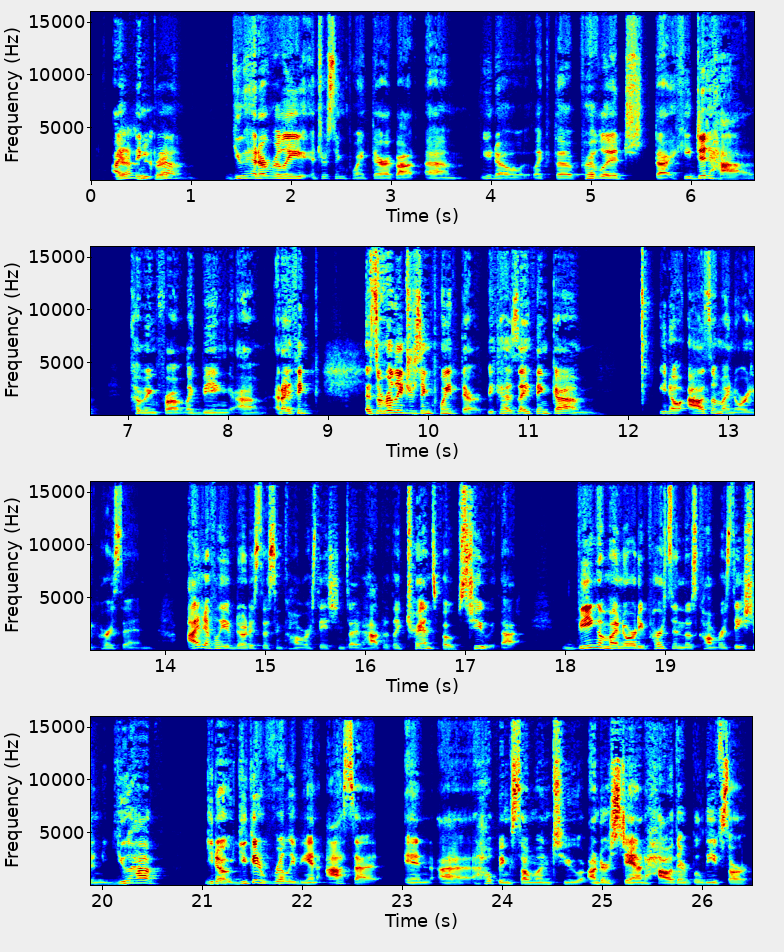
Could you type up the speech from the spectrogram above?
I yeah, think um, you had a really interesting point there about, um, you know, like the privilege that he did have coming from like being um and i think it's a really interesting point there because i think um you know as a minority person i definitely have noticed this in conversations i've had with like transphobes too that being a minority person in those conversations you have you know you can really be an asset in uh, helping someone to understand how their beliefs are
